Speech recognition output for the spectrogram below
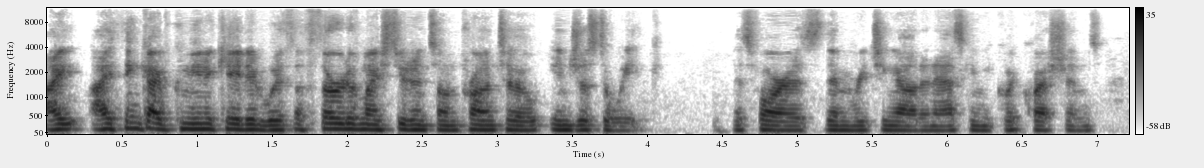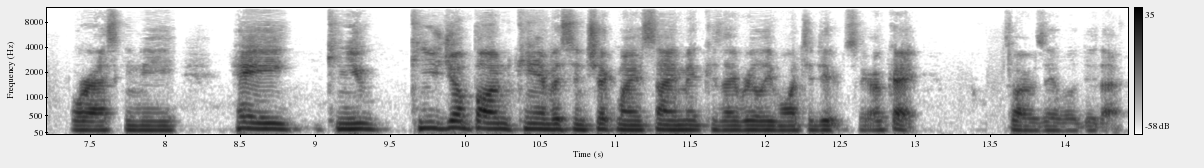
I, I think I've communicated with a third of my students on Pronto in just a week as far as them reaching out and asking me quick questions or asking me, hey, can you can you jump on Canvas and check my assignment because I really want to do. So okay, so I was able to do that.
